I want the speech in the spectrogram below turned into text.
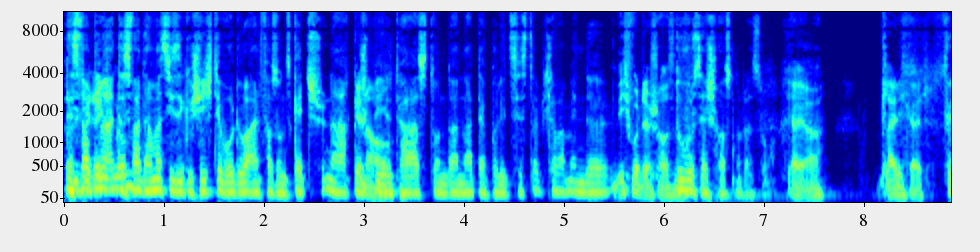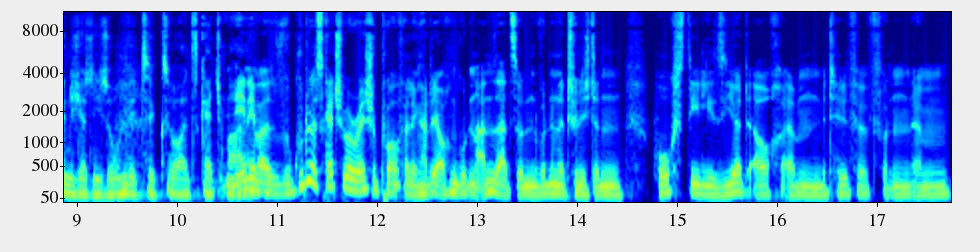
Das war, genau, das war damals diese Geschichte, wo du einfach so einen Sketch nachgespielt Genau. hast und dann hat der Polizist, ich glaube am Ende, ich wurde erschossen. du wurdest erschossen oder so. ja, ja. Kleinigkeit. Finde ich jetzt nicht so unwitzig, so als Sketch mal. Nee, nee, aber guter Sketch über Racial Profiling hatte ja auch einen guten Ansatz und wurde natürlich dann hochstilisiert, auch ähm, mit Hilfe von ähm,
